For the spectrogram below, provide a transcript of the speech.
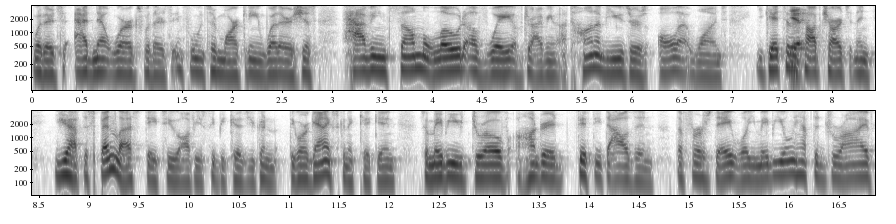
whether it's ad networks whether it's influencer marketing whether it's just having some load of way of driving a ton of users all at once. You get to the top charts and then you have to spend less day two obviously because you can the organic's going to kick in. So maybe you drove 150000 the first day. Well you maybe you only have to drive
